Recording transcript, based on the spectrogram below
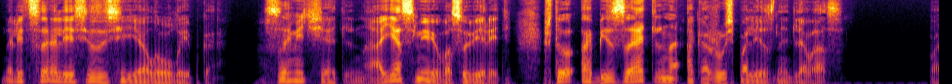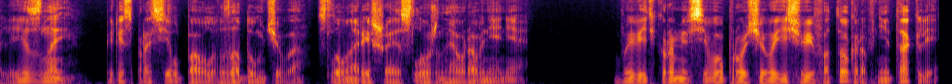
На лице Олеси засияла улыбка. Замечательно. А я смею вас уверить, что обязательно окажусь полезной для вас. Полезной? переспросил Павлов задумчиво, словно решая сложное уравнение. Вы ведь, кроме всего прочего, еще и фотограф, не так ли?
